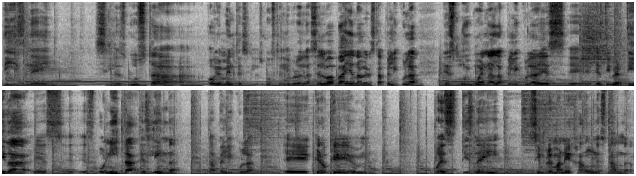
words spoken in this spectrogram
Disney, si les gusta, obviamente si les gusta el libro de la selva, vayan a ver esta película. Es muy buena, la película es, eh, es divertida, es, es bonita, es linda la película. Eh, creo que pues Disney siempre maneja un estándar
